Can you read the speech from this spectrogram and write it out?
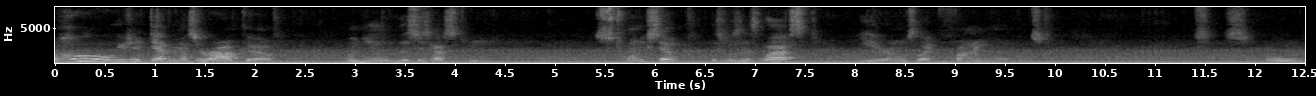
oh, here's a Devin Mesoraco. When you, this is has to be, is 27. This was his last year. I was like finals. This is old.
